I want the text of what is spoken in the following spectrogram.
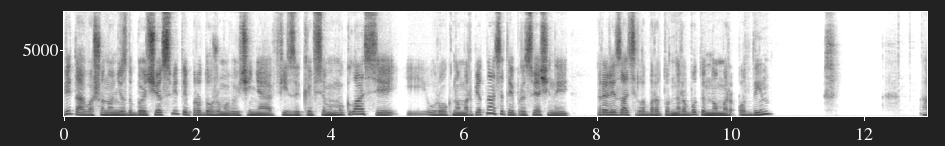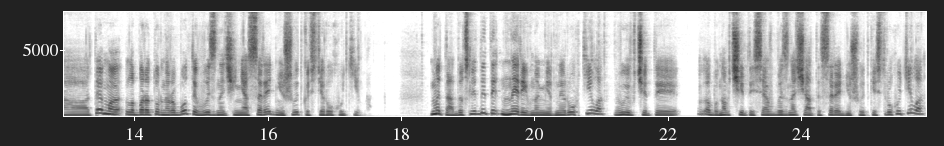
Вітаю вас, шановні здобувачі освіти. Продовжуємо вивчення фізики в 7 класі. І урок номер 15 присвячений реалізації лабораторної роботи номер 1 Тема лабораторної роботи визначення середньої швидкості руху тіла. Мета дослідити нерівномірний рух тіла, вивчити або навчитися визначати середню швидкість руху тіла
